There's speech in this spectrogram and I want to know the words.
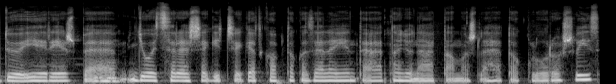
tüdőérésbe mm. gyógyszeres segítséget kaptak az elején, tehát nagyon ártalmas lehet a klóros víz.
